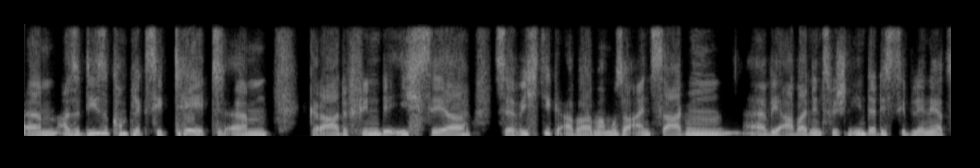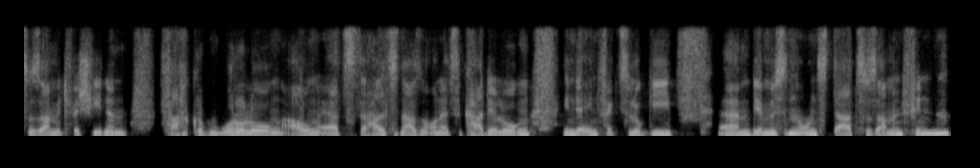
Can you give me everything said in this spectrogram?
Ähm, also diese Komplexität ähm, gerade finde ich sehr, sehr wichtig. Aber man muss auch eins sagen, äh, wir arbeiten inzwischen interdisziplinär zusammen mit verschiedenen Fachgruppen, Urologen, Augenärzte, Hals-Nasen, Ohrenärzte, Kardiologen in der Infektiologie. Ähm, wir müssen uns da zusammenfinden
